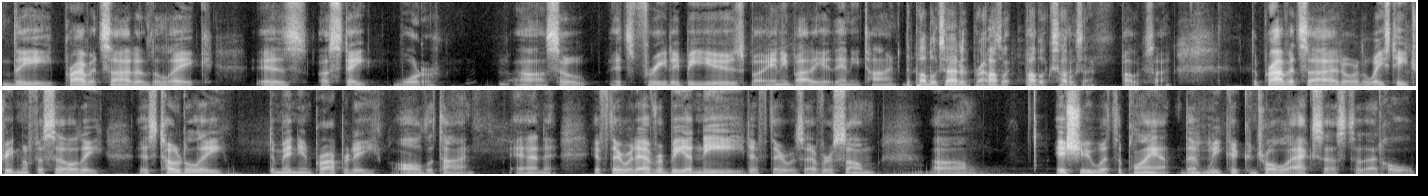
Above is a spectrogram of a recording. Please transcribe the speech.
the private side of the lake is a state water, uh, so it's free to be used by anybody at any time. The public side or the private Public- side? public side. public side. public side. The private side or the waste heat treatment facility is totally Dominion property all the time. And if there would ever be a need, if there was ever some um, issue with the plant, then we could control access to that whole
